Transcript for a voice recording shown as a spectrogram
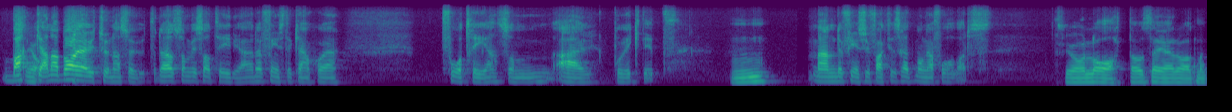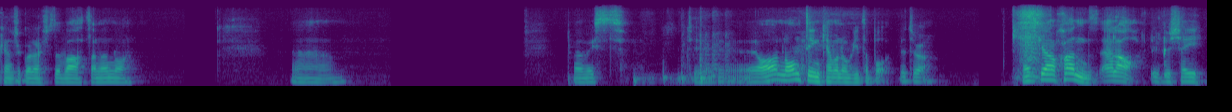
Backarna börjar ju tunnas ut. Där som vi sa tidigare, där finns det kanske två, tre som är på riktigt. Mm. Men det finns ju faktiskt rätt många forwards. Ska jag lata och säga då att man kanske går efter Vatanen då? Eh, men visst. Det, ja, någonting kan man nog hitta på. Det tror jag. Han ska ha en chans. Eller ja, i och för sig.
